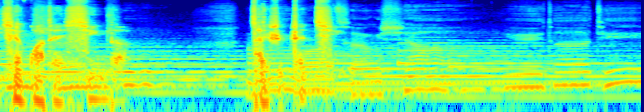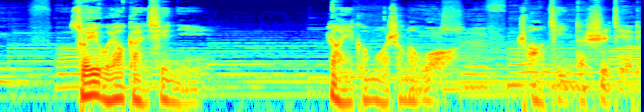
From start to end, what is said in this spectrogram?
牵挂在心的，才是真情。所以我要感谢你，让一个陌生的我闯进你的世界里。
